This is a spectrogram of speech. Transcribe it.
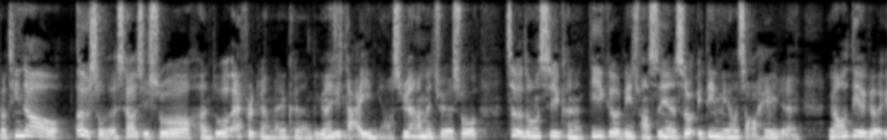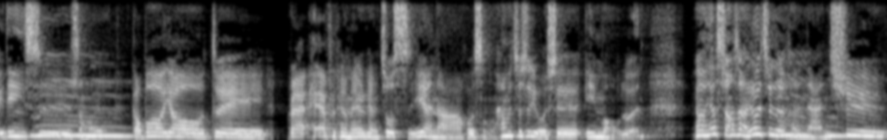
有听到二手的消息说，很多 African American 人不愿意去打疫苗，是因为他们觉得说这个东西可能第一个临床试验的时候一定没有找黑人，然后第二个一定是什么，嗯、搞不好要对 Black African American 做实验啊，或什么，他们就是有些阴谋论。然后又想想又觉得很难去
